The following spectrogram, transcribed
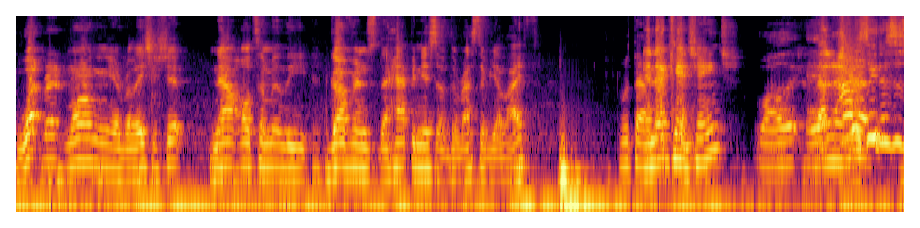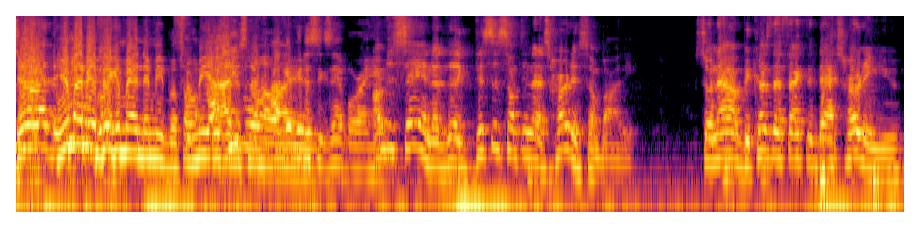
what went wrong in your relationship now ultimately governs the happiness of the rest of your life, With that, and that can't change. Well, it, And honestly, this is Yeah, why you might be a people go- bigger man than me, but so for me, I'll give just you- know how I'll I give you this example right here. I'm just saying that like, this is something that's hurting somebody. So now, because of the fact that that's hurting you,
